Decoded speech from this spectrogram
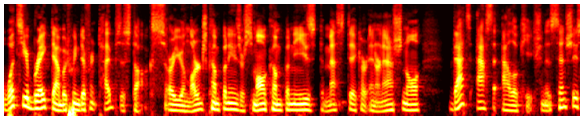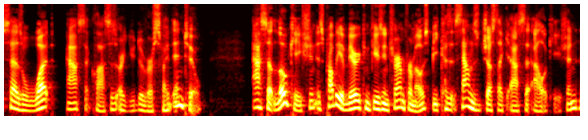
What's your breakdown between different types of stocks? Are you in large companies or small companies, domestic or international? That's asset allocation. It essentially says what asset classes are you diversified into? Asset location is probably a very confusing term for most because it sounds just like asset allocation,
